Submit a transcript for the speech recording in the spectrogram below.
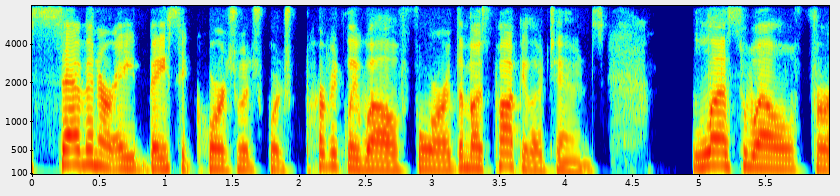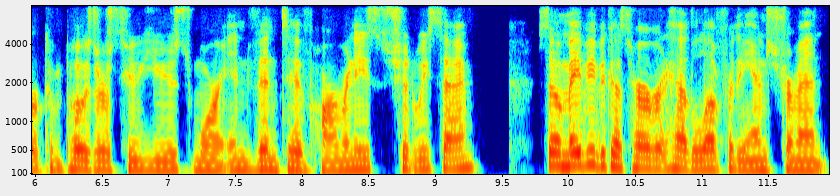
seven or eight basic chords, which worked perfectly well for the most popular tunes. Less well for composers who used more inventive harmonies, should we say. So maybe because Herbert had love for the instrument,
